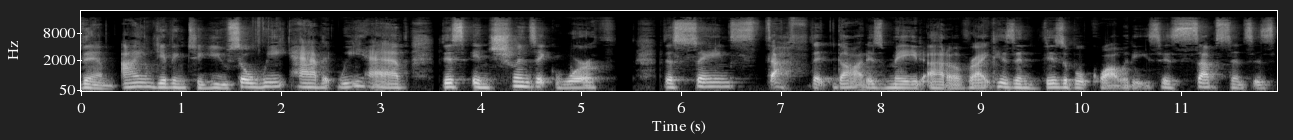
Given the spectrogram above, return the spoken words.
them. I am giving to you. So we have it. We have this intrinsic worth the same stuff that God is made out of, right? His invisible qualities, his substance, his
